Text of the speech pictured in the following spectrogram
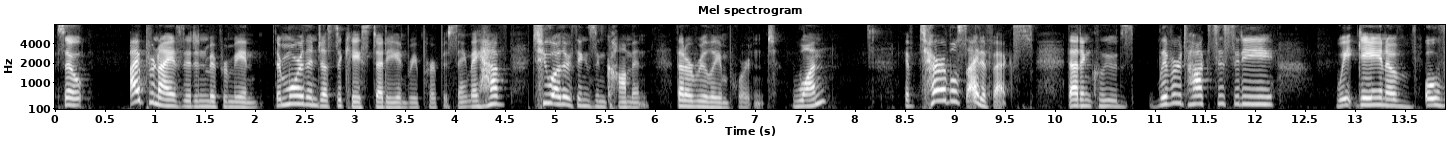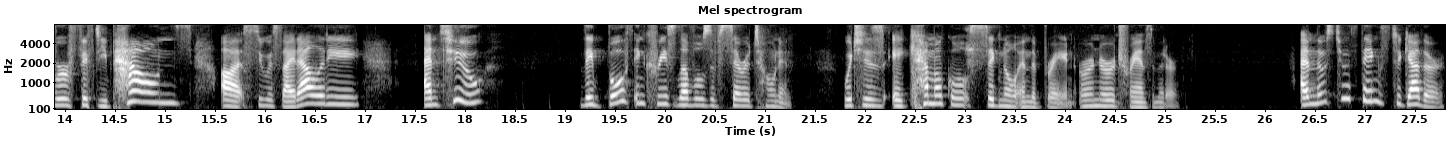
So iproniazid and imipramine, they're more than just a case study in repurposing. They have two other things in common that are really important. One, they have terrible side effects. That includes liver toxicity, weight gain of over 50 pounds, uh, suicidality. And two, they both increase levels of serotonin, which is a chemical signal in the brain or a neurotransmitter. And those two things together,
